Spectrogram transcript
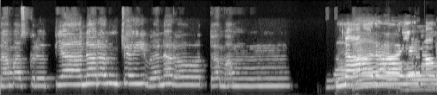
नमस्कृत्य नरं चैव नरोत्तमम्। नारायणं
